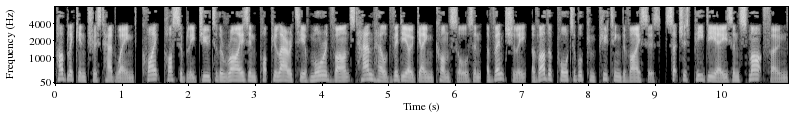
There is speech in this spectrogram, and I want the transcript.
public interest had waned quite possibly due to the rise in popularity of more advanced handheld video game consoles and, eventually, of other portable computing devices, such as PDAs and smartphones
